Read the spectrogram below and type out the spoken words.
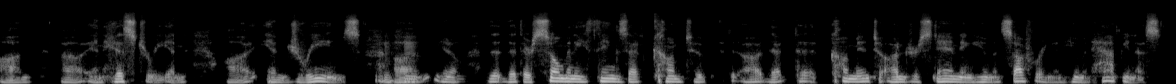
Um, uh, and history and uh, and dreams. Mm-hmm. Uh, you know th- that there's so many things that come to uh, that that come into understanding human suffering and human happiness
